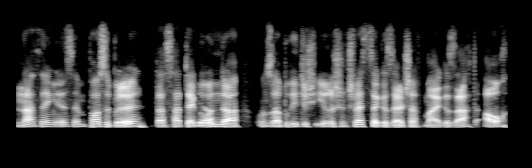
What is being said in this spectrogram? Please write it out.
mhm. nothing is impossible. Das hat der Gründer unserer britisch-irischen Schwestergesellschaft mal gesagt. Auch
